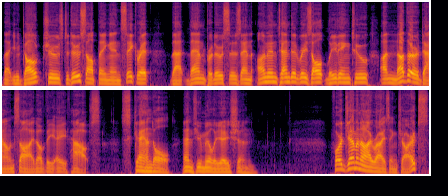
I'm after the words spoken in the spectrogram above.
that you don't choose to do something in secret that then produces an unintended result leading to another downside of the eighth house, scandal and humiliation. For Gemini rising charts,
